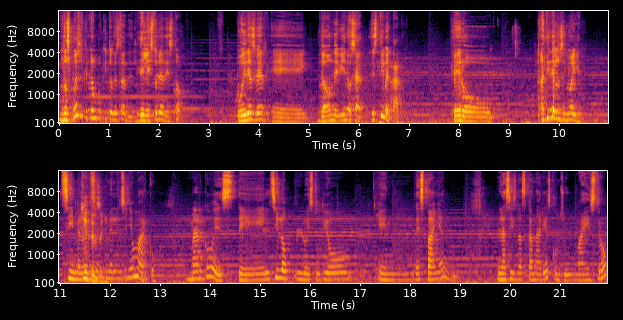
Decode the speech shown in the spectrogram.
¿nos puedes explicar un poquito de, esta, de, la historia de esto? Podrías ver eh, de dónde viene, o sea, es tibetano, pero a ti te lo enseñó alguien. Sí, me lo, ¿Quién te lo enseñó? Me lo enseñó Marco. Marco, este, él sí lo, lo estudió en, de España, en, las Islas Canarias, con su maestro,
